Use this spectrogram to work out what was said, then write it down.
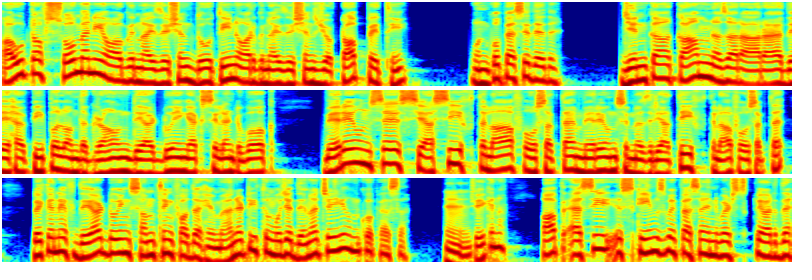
out of so many organization دو تین آرگنائزیشن جو ٹاپ پہ تھیں، ان کو پیسے دے دیں۔ جن کا کام نظر آ رہا ہے they have people on the ground they are doing excellent work میرے ان سے سیاسی اختلاف ہو سکتا ہے میرے ان سے نظریاتی اختلاف ہو سکتا ہے لیکن if they are doing something for the humanity تو مجھے دینا چاہیے ان کو پیسہ۔ ٹھیک ہے نا؟ آپ ایسی اسکیمز میں پیسہ انویسٹ کر دیں۔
